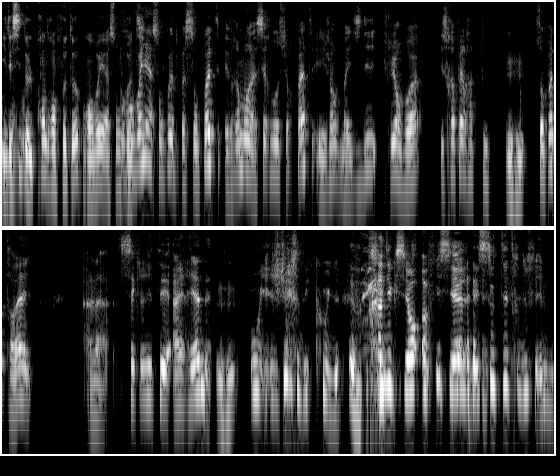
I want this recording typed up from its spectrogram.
il, décide de le prendre en photo pour envoyer à son pour pote. envoyer à son pote, parce que son pote est vraiment un cerveau sur pattes, et genre, bah, il se dit, je lui envoie, il se rappellera de tout. Mhm, Son pote travaille à la sécurité aérienne mhm. où il gère des couilles. Traduction officielle des sous-titres du film.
